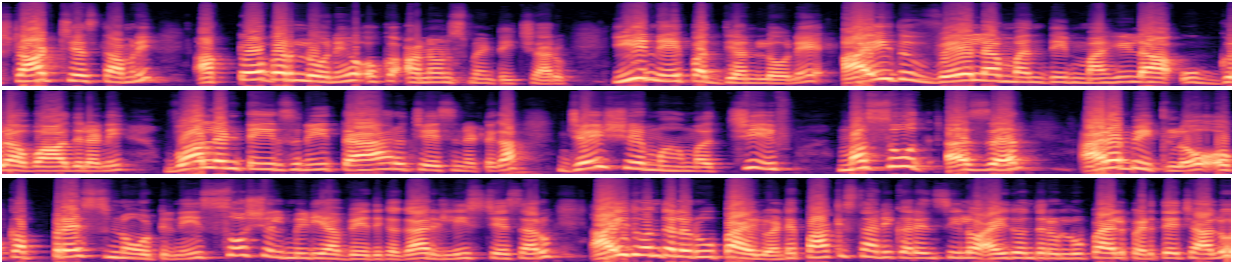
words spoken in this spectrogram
స్టార్ట్ చేస్తామని అక్టోబర్లోనే ఒక అనౌన్స్మెంట్ ఇచ్చారు. ఈ నేపథ్యంలోనే ఐదు వేల మంది మహిళా ఉగ్రవాదులని వాలంటీర్స్ని తయారు చేసినట్టుగా జైషే మహమ్మద్ చీఫ్ మసూద్ అజర్ అరబిక్లో ఒక ప్రెస్ నోట్ని సోషల్ మీడియా వేదికగా రిలీజ్ చేశారు. ఐదు వందల రూపాయలు అంటే పాకిస్తానీ కరెన్సీలో ఐదు వందల రూపాయలు పెడితే చాలు.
